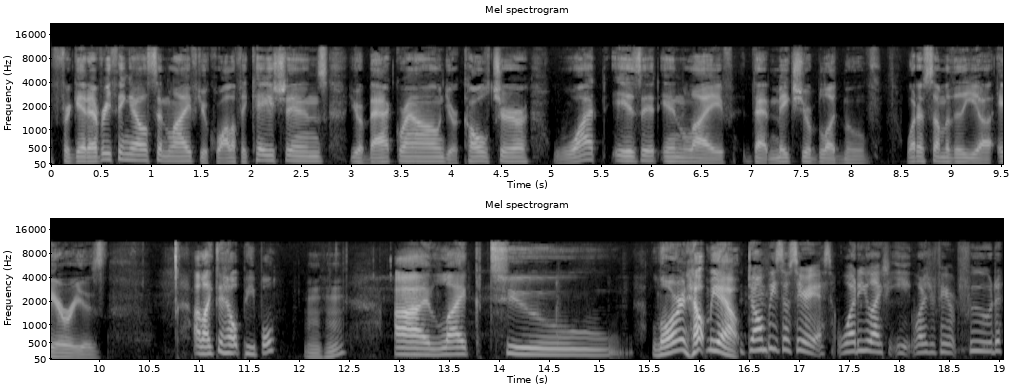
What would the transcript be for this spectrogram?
forget everything else in life your qualifications, your background, your culture. What is it in life that makes your blood move? What are some of the uh, areas? I like to help people. Mm-hmm. I like to. Lauren, help me out. Don't be so serious. What do you like to eat? What is your favorite food?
